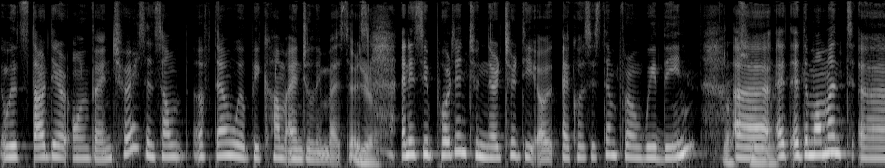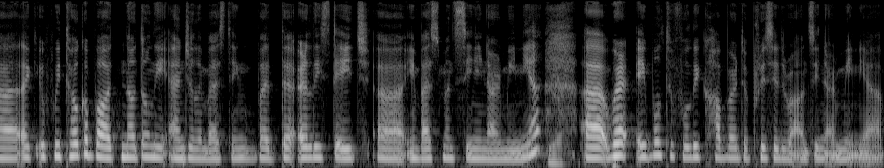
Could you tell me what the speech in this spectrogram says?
will start their own ventures and some of them will become angel investors. Yeah. And it's important to nurture the ecosystem from within. at, at the moment, moment, uh, like if we talk about not only angel investing but the early stage uh, investment scene in Armenia, yeah. uh, we're able to fully cover the pre-seed rounds in Armenia.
